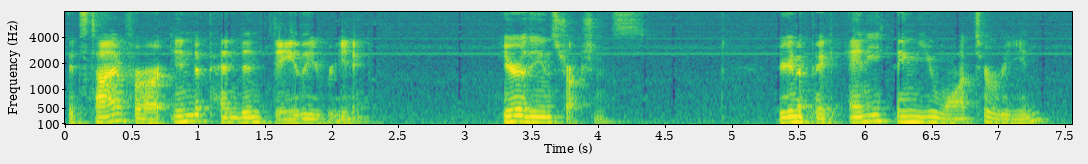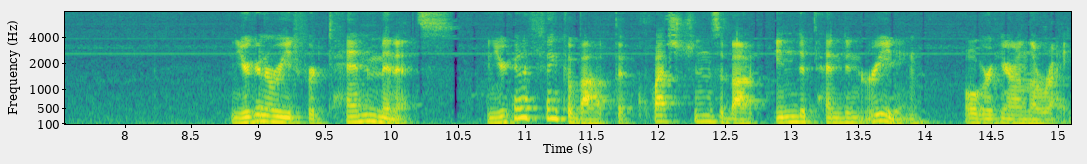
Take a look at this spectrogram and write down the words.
It's time for our independent daily reading. Here are the instructions. You're going to pick anything you want to read, and you're going to read for 10 minutes, and you're going to think about the questions about independent reading over here on the right.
